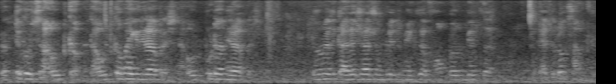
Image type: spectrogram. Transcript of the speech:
प्रत्येक गोष्ट आउटकम आउटकम आहे एक निळा प्रश्न आउटपुट हा निळा प्रश्न दोन वेळेस कार्यशाळा संपली तुम्ही एकदा फॉर्म भरून घेतला तर काय लोक सांगतील.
